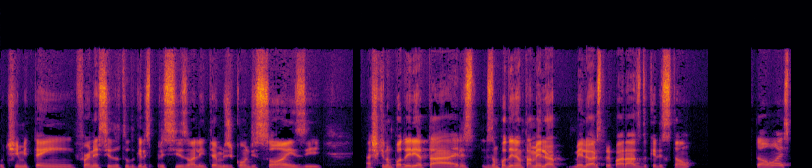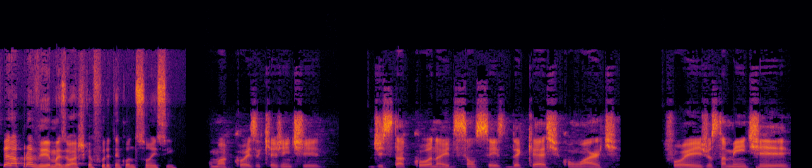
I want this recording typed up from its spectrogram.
O time tem fornecido tudo que eles precisam ali em termos de condições e acho que não poderia estar, tá, eles, eles não poderiam estar tá melhor, melhores preparados do que eles estão. Então é esperar para ver, mas eu acho que a Fúria tem condições sim. Uma coisa que a gente destacou na edição 6 do The Cast com o Art foi justamente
